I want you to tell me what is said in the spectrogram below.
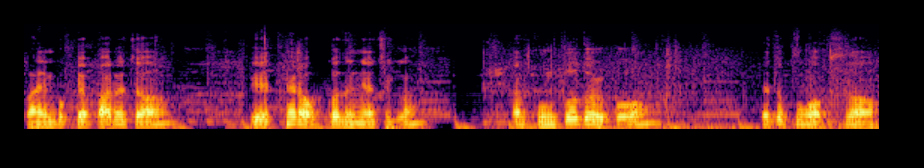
라인 복귀가 빠르죠 뒤에 테러 없거든요 지금. 난 궁 또 돌고. 그래도 궁 없어.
